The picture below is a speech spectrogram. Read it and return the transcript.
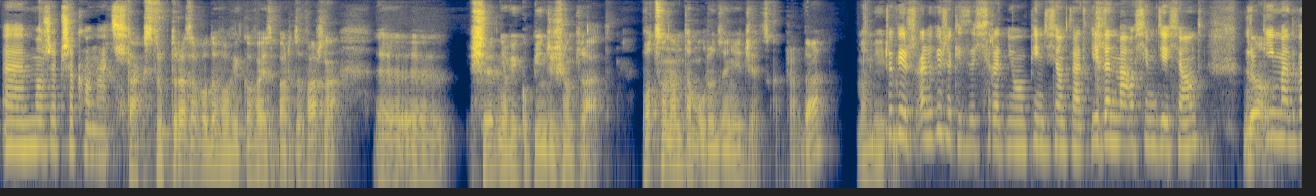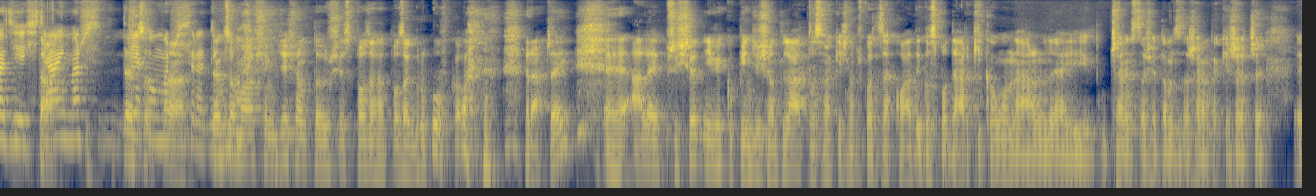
e, może przekonać. Tak, struktura zawodowo-wiekowa jest bardzo ważna. Średnia wieku 50 lat. Po co nam tam urodzenie dziecka, prawda? Mamy... Czy wiesz, ale wiesz, jak jest ze średnią 50 lat? Jeden ma 80, drugi no, ma 20 tak. i masz ten, jaką co, masz średnią? Ten, co no? ma 80, to już jest poza, poza grupówką raczej, e, ale przy średniej wieku 50 lat to są jakieś na przykład zakłady gospodarki komunalnej, często się tam zdarzają takie rzeczy. E,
